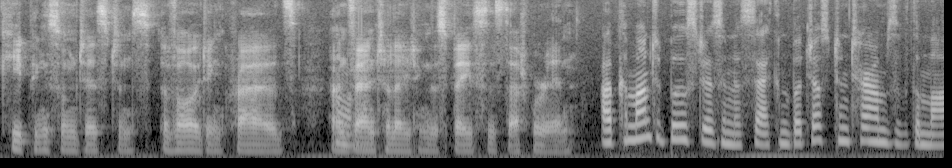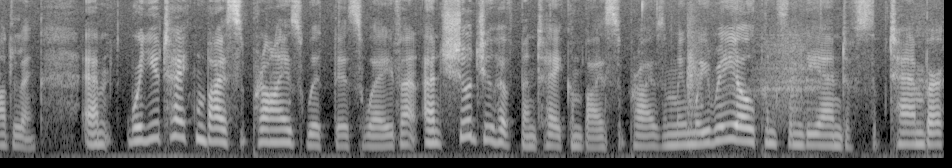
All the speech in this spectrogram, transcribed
keeping some distance, avoiding crowds, and ventilating the spaces that we're in. I'll come on to boosters in a second, but just in terms of the modelling, um, were you taken by surprise with this wave? And, and, should you have been taken by surprise? I mean, we reopened from the end of September,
